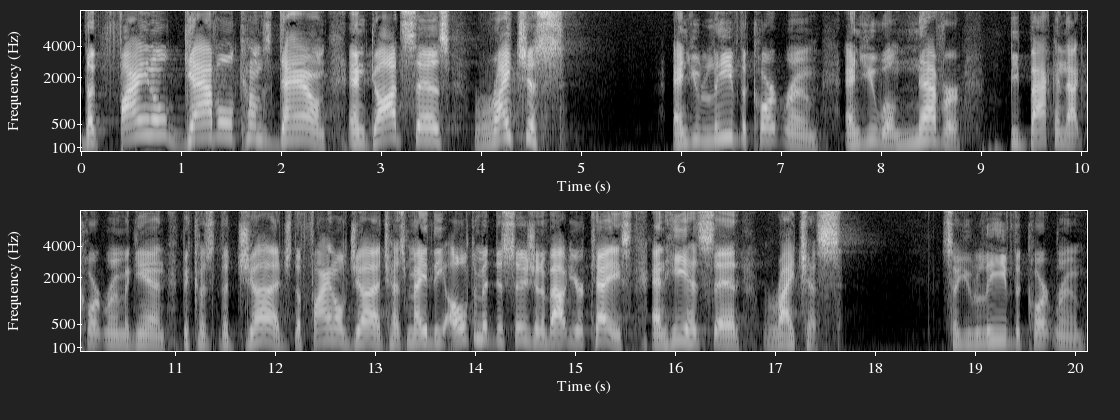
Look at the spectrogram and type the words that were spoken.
the final gavel comes down and God says, Righteous. And you leave the courtroom and you will never be back in that courtroom again because the judge, the final judge, has made the ultimate decision about your case and he has said, Righteous. So you leave the courtroom.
